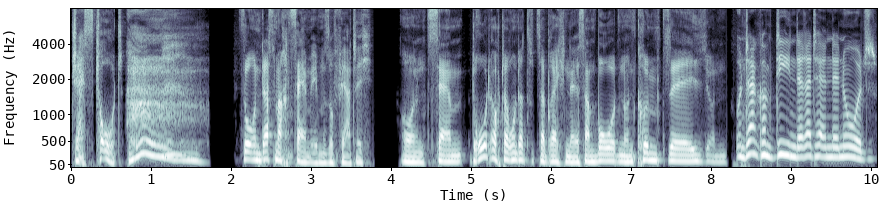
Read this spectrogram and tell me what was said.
Jess Tod. So, und das macht Sam ebenso fertig. Und Sam droht auch darunter zu zerbrechen. Er ist am Boden und krümmt sich und. Und dann kommt Dean, der Retter in der Not,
